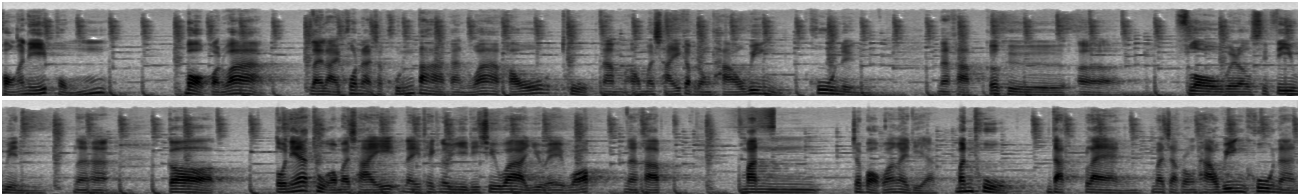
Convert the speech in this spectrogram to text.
ของอันนี้ผม บอกก่อนว่าหลาย ๆ คนอาจจะคุ้นตากันว่าเขาถูกนำเอามาใช้กับรองเท้าวิ่งคู่หนึ่งนะครับ ก็คือ Flow Velocity Win นะฮะ ก็ตัวนี้ถูกเอามาใช้ในเทคโนโลยีที่ชื่อว่า UA Warp นะครับ มันจะบอกว่าไงดีอะ มันถูกดัดแปลงมาจากรองเท้าวิ่งคู่นั้น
